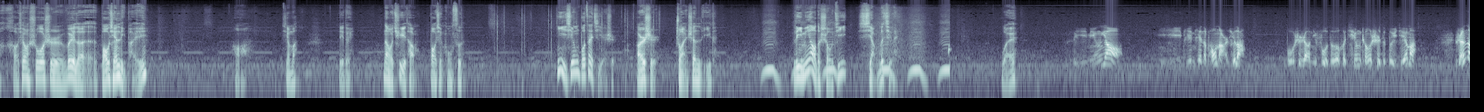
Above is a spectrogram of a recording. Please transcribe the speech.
好像说是为了保险理赔。哦，行吧，李队，那我去一趟。保险公司，易星不再解释，而是转身离开。李明耀的手机响了起来。喂，李明耀，你一天天的跑哪儿去了？不是让你负责和青城市的对接吗？人呢？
